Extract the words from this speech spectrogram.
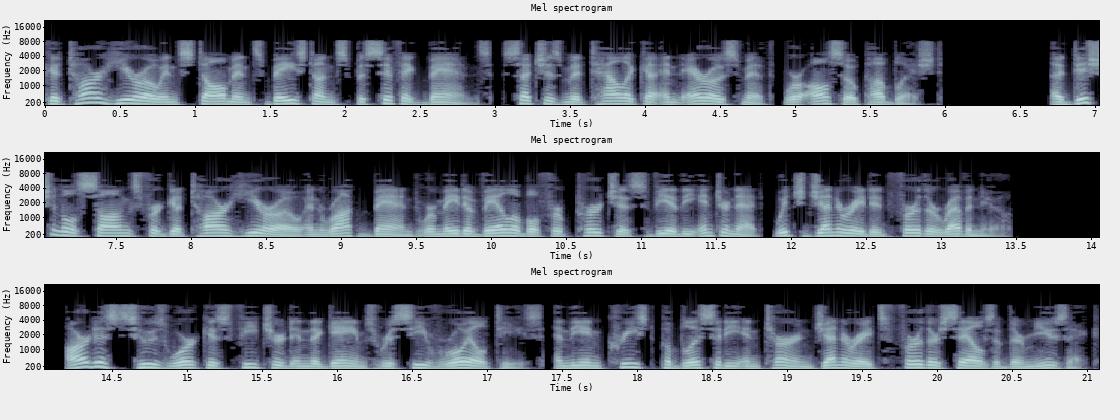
Guitar Hero installments based on specific bands, such as Metallica and Aerosmith, were also published. Additional songs for Guitar Hero and Rock Band were made available for purchase via the Internet, which generated further revenue. Artists whose work is featured in the games receive royalties, and the increased publicity in turn generates further sales of their music.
